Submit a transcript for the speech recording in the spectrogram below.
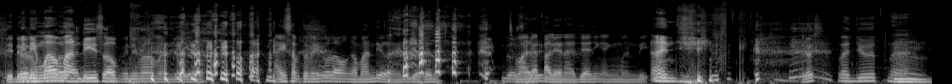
Tidur Minimal mulu. mandi sob. Minimal mandi ya. Aing Sabtu Minggu lah nggak mandi lah biasanya. Cuma ada di- kalian aja anjing aing mandi. Anjing. Terus lanjut nah Hmm.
